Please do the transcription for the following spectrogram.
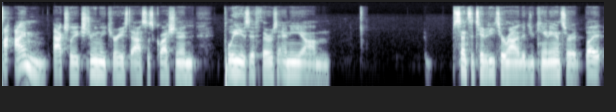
I- I'm actually extremely curious to ask this question. Please, if there's any um, sensitivity to around it that you can't answer it. But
